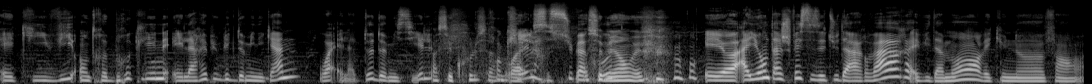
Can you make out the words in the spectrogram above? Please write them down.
et qui vit entre Brooklyn et la République dominicaine. Ouais, elle a deux domiciles. Ah, c'est cool ça. Tranquille. Ouais, c'est super Ah, c'est cool. bien, oui. Et euh, ayant achevé ses études à Harvard, évidemment, avec une euh, enfin,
